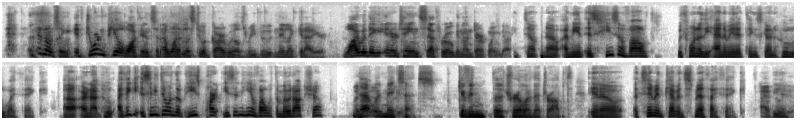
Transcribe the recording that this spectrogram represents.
here's what I'm saying: if Jordan Peele walked in and said, "I wanted let's do a Gargoyles reboot," and they like get out of here, why would they entertain Seth Rogen on Darkwing Duck? I don't know. I mean, is he's involved with one of the animated things going to Hulu? I think, uh, or not? Hulu. I think isn't he doing the? He's part. Isn't he involved with the MODOK show? that would make sense given the trailer that dropped. You know, it's him and Kevin Smith. I think. I have no Yeah. idea.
